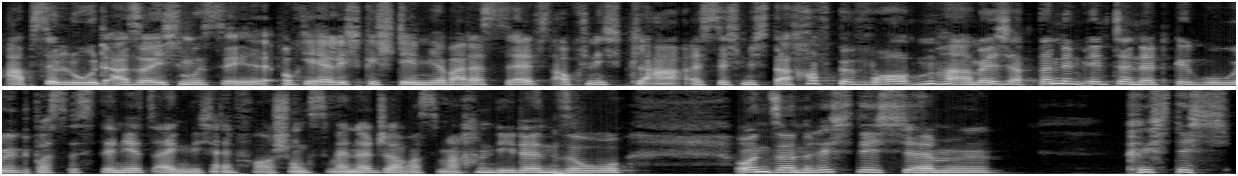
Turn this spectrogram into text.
Absolut. Also ich muss äh, auch ehrlich gestehen, mir war das selbst auch nicht klar, als ich mich darauf beworben habe. Ich habe dann im Internet gegoogelt, was ist denn jetzt eigentlich ein Forschungsmanager? Was machen die denn so? Und so ein richtig, ähm, richtig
